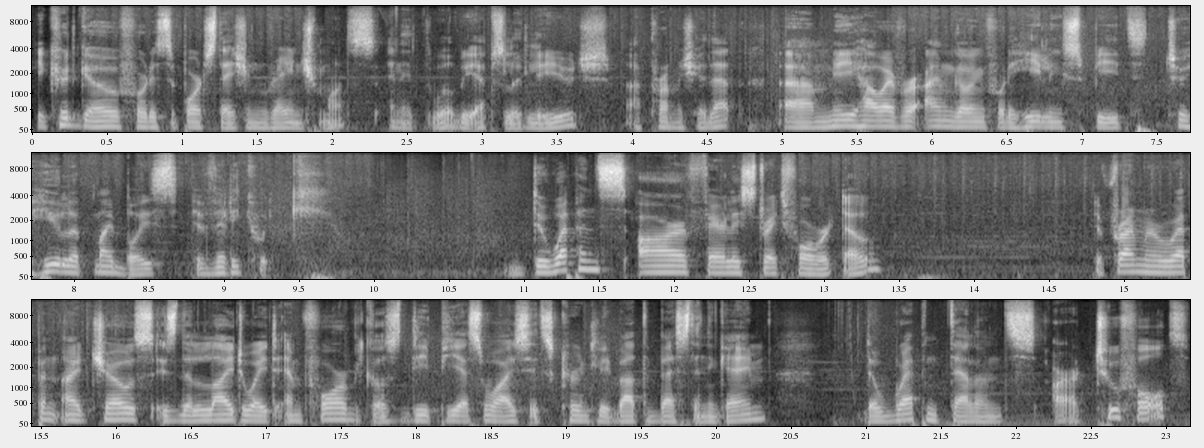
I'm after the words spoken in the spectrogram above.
you could go for the support station range mods and it will be absolutely huge, I promise you that. Uh, me however, I'm going for the healing speed to heal up my boys very quick. The weapons are fairly straightforward though. The primary weapon I chose is the lightweight M4 because DPS wise it's currently about the best in the game. The weapon talents are twofold,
